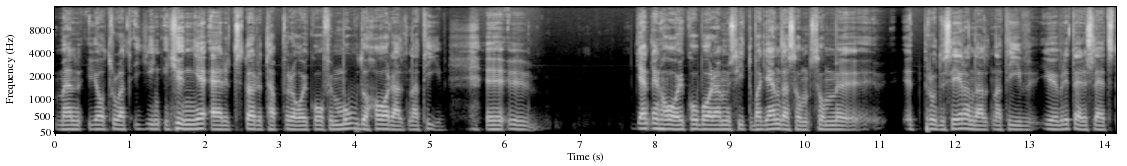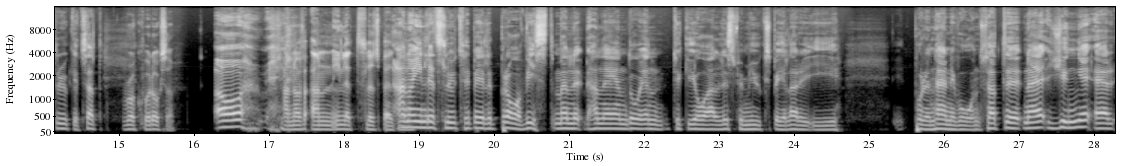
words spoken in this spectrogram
Men jag tror att Gynge är ett större tapp för AIK, för Modo har alternativ. Eh, eh egentligen har AIK bara Musito Bagenda som, som eh, ett producerande alternativ. I övrigt är det slätstruket. Så att, Rockwood också? Ja. Han har han inlett slutspelet? Han har inlett slutspelet bra, visst. Men han är ändå en, tycker jag, alldeles för mjuk spelare i, på den här nivån. Så att eh, nej, Gynge är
